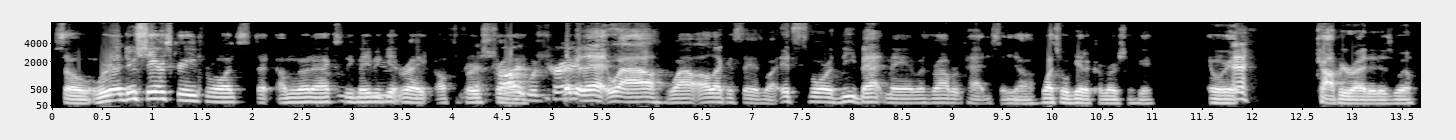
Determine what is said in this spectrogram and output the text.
So we're gonna do share screen for once. That I'm gonna actually maybe get mm-hmm. right off the first try. Look at that! Wow, wow! All I can say is wow. It's for the Batman with Robert Pattinson, y'all. Watch, we'll get a commercial here, and we're gonna eh. copyright it as well.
